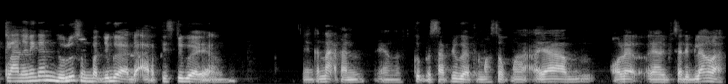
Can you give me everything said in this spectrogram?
iklan ini kan dulu sempat juga ada artis juga yang yang kena kan yang cukup besar juga termasuk ya oleh yang bisa dibilang lah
